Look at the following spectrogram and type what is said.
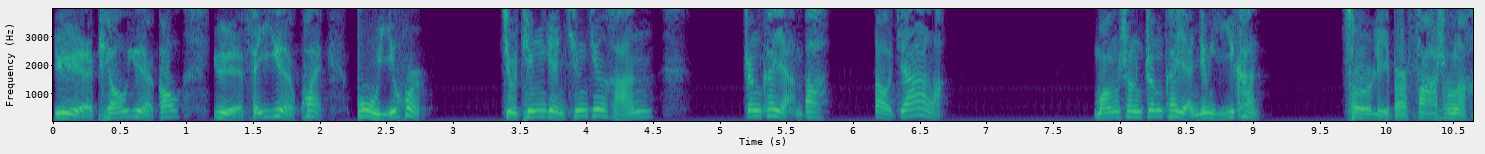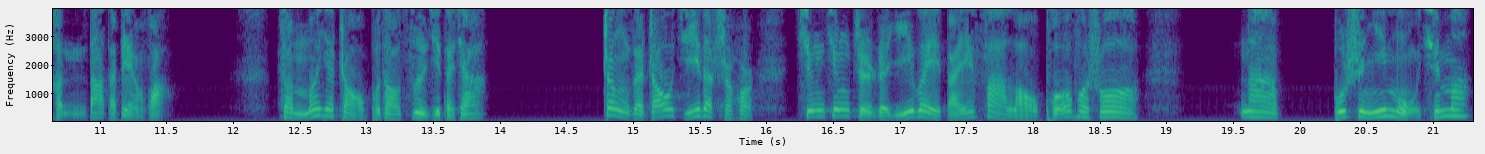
越飘越高，越飞越快。不一会儿，就听见轻轻喊：“睁开眼吧，到家了。”王生睁开眼睛一看，村里边发生了很大的变化，怎么也找不到自己的家。正在着急的时候，青青指着一位白发老婆婆说：“那不是你母亲吗？”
